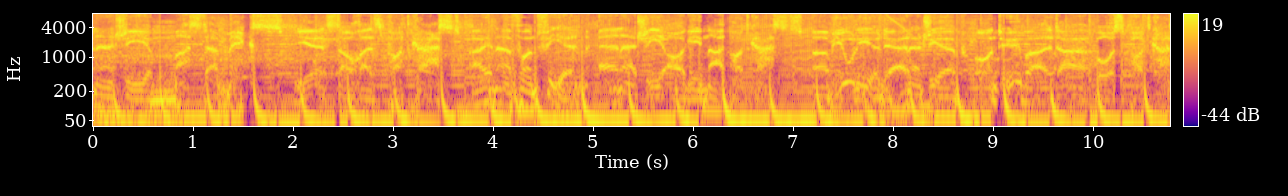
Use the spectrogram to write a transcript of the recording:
Energy Master Mix. Jetzt auch als Podcast. Einer von vielen Energy Original Podcasts. Ab Juli in der Energy App und überall da, wo es Podcasts gibt.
